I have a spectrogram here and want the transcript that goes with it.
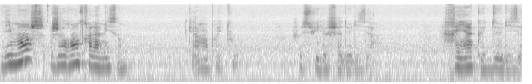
Dimanche, je rentre à la maison, car après tout, je suis le chat de Lisa. Rien que de Lisa.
